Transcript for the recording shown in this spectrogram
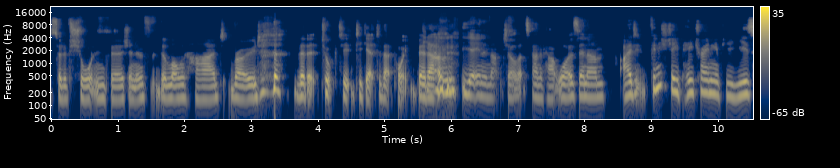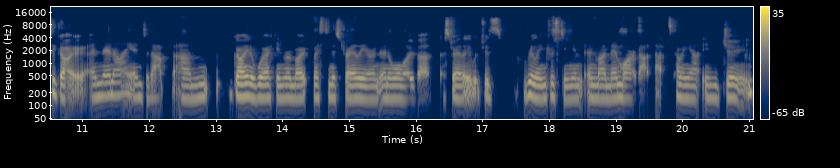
sort of shortened version of the long hard road that it took to, to get to that point. But yeah. um yeah in a nutshell that's kind of how it was. And um I did, finished GP training a few years ago, and then I ended up um, going to work in remote Western Australia and, and all over Australia, which was really interesting. And, and, my memoir about that's coming out in June.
